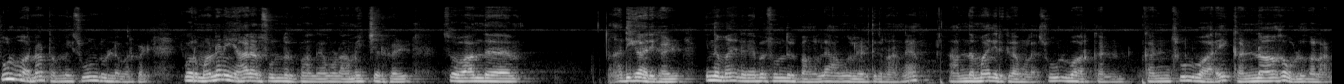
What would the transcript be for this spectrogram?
சூழ்வார்னா தம்மை சூழ்ந்துள்ளவர்கள். இப்போ ஒரு மன்னனை யார் யார் சூழ்ந்திருப்பாங்க? அவங்களோட அமைச்சர்கள். ஸோ அந்த அதிகாரிகள் இந்த மாதிரி நிறைய பேர் சூழ்ந்திருப்பாங்கல்ல அவங்கள எடுத்துக்கிறாங்க. அந்த மாதிரி இருக்கிறவங்கள சூழ்வார் கண் கண் சூழ்வாரை கண்ணாக ஒழுகலான்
